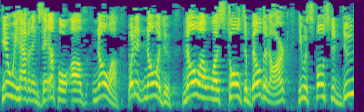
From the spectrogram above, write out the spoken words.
here we have an example of Noah. What did Noah do? Noah was told to build an ark. He was supposed to do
